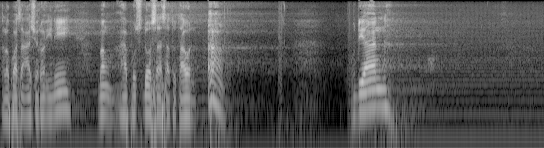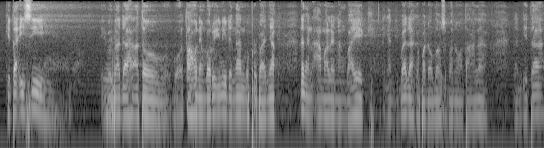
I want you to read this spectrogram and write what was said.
Kalau puasa Ashura ini menghapus dosa satu tahun. Kemudian kita isi ibadah atau tahun yang baru ini dengan memperbanyak dengan amalan yang baik dengan ibadah kepada Allah Subhanahu wa taala. Dan kita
